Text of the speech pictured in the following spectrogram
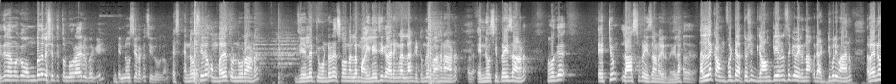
ഇതിന് നമുക്ക് ഒമ്പത് ലക്ഷത്തി തൊണ്ണൂറായിരം രൂപയ്ക്ക് എൻ ഒ സി അടക്കം ചെയ്തു കൊടുക്കാം എൻ ഒ സിയിൽ ഒമ്പത് തൊണ്ണൂറാണ്. G L A two hundred so നല്ല മൈലേജ് കാര്യങ്ങളെല്ലാം കിട്ടുന്ന ഒരു വാഹനമാണ്. എൻ ഒ സി പ്രൈസ് ആണ്. നമുക്ക് ഏറ്റവും ലാസ്റ്റ് പ്രൈസ് ആണ് വരുന്നത് അല്ലേ? നല്ല കംഫർട്ട് അത്യാവശ്യം ഗ്രൗണ്ട് ക്ലിയറൻസ് ഒക്കെ വരുന്ന ഒരു അടിപൊളി വാഹനം. റെനോ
